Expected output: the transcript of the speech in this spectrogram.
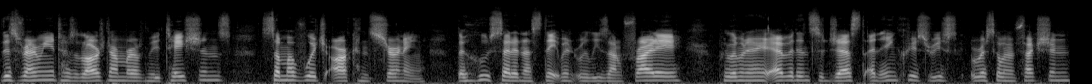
This variant has a large number of mutations, some of which are concerning. The WHO said in a statement released on Friday preliminary evidence suggests an increased risk, risk of infection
